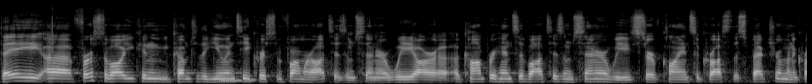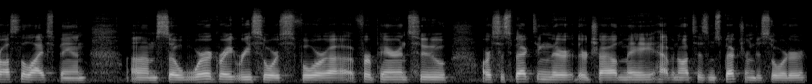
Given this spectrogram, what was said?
They, uh, first of all, you can come to the UNT mm-hmm. Kristin Farmer Autism Center. We are a, a, comprehensive autism center. We serve clients across the spectrum and across the lifespan. Um, so we're a great resource for uh, for parents who are suspecting their, their child may have an autism spectrum disorder.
